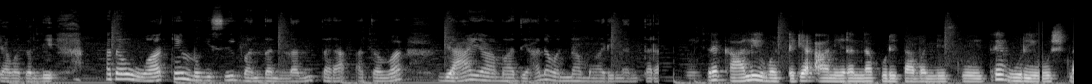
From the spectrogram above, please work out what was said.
ಜಾವದಲ್ಲಿ ಅಥವಾ ವಾಕಿಂಗ್ ಮುಗಿಸಿ ಬಂದ ನಂತರ ಅಥವಾ ವ್ಯಾಯಾಮ ಧ್ಯಾನವನ್ನು ಮಾಡಿ ನಂತರ ಸ್ನೇಹಿತರೆ, ಖಾಲಿ ಹೊಟ್ಟೆಗೆ ಆ ನೀರನ್ನು ಕುಡಿತಾ ಬನ್ನಿ ಸ್ನೇಹಿತರೆ. ಉರಿ ಉಷ್ಣ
